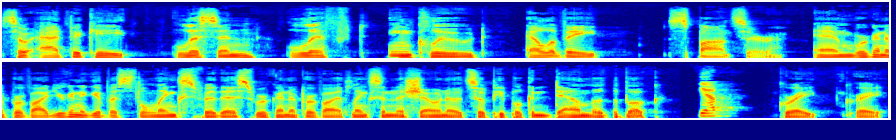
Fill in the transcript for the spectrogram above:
So advocate, listen, lift, include, elevate, sponsor. And we're going to provide, you're going to give us the links for this. We're going to provide links in the show notes so people can download the book. Yep. Great, great.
